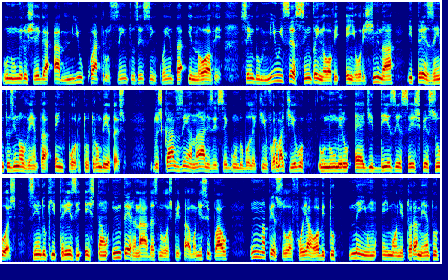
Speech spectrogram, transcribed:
o número chega a 1.459, sendo 1.069 em Oriximiná e 390 em Porto Trombetas. Dos casos em análise, segundo o boletim informativo, o número é de 16 pessoas, sendo que 13 estão internadas no hospital municipal, uma pessoa foi a óbito, nenhum em monitoramento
